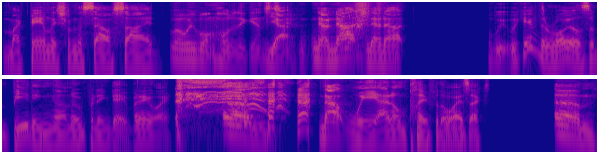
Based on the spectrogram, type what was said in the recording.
My family's from the south side. Well, we won't hold it against Yeah, you. no, not no, not. We we gave the Royals a beating on opening day, but anyway um, not we. I don't play for the White Sox. Um,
